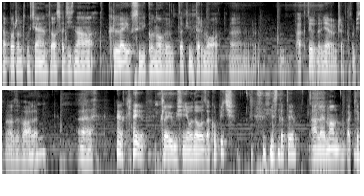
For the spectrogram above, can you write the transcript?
Na początku chciałem to osadzić na kleju silikonowym, takim termo e, aktywnym, nie wiem czy jak to się to nazywa, ale e, kleju, kleju mi się nie udało zakupić niestety, ale mam takie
